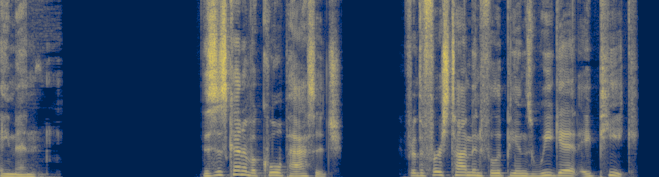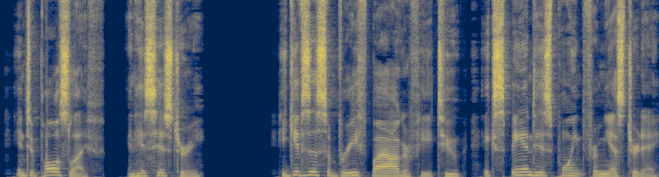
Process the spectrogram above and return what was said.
Amen. This is kind of a cool passage. For the first time in Philippians, we get a peek into Paul's life and his history. He gives us a brief biography to expand his point from yesterday.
